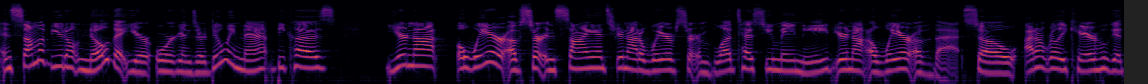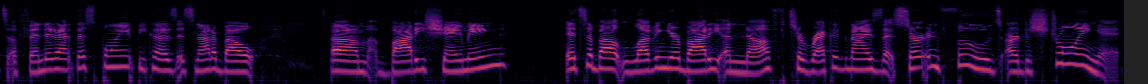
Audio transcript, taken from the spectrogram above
And some of you don't know that your organs are doing that because you're not aware of certain science, you're not aware of certain blood tests you may need, you're not aware of that. So I don't really care who gets offended at this point because it's not about um, body shaming. It's about loving your body enough to recognize that certain foods are destroying it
